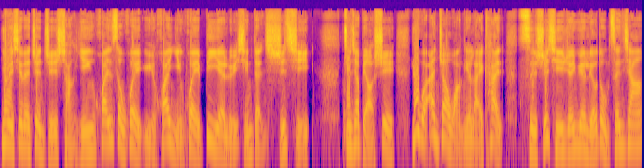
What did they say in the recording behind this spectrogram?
因为现在正值赏樱、欢送会与欢迎会、毕业旅行等时期。专家表示，如果按照往年来看，此时期人员流动增加，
